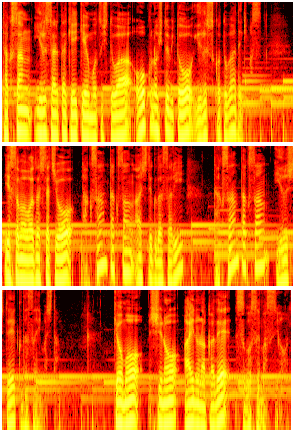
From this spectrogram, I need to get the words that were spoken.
たくさん許された経験を持つ人は多くの人々を許すことができます。イエス様は私たちをたくさんたくさん愛してくださり、たくさんたくさん許してくださいました。今日も主の愛の中で過ごせますように。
